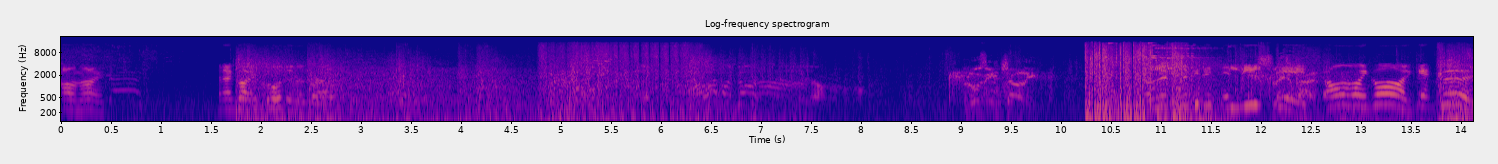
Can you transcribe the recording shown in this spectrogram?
Oh no. And I got golden as well. Losing Charlie. Oh, look, look at this elite kid. Oh my god, get good.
